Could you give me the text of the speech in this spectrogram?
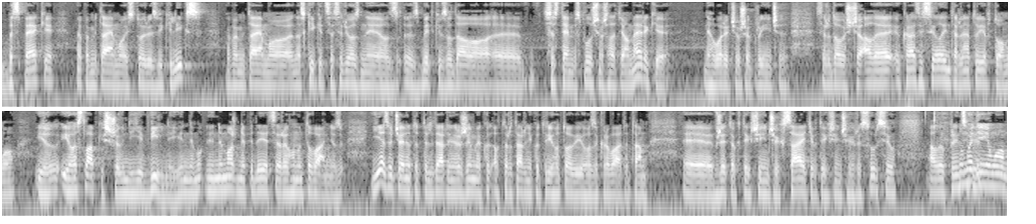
безпеки. Ми пам'ятаємо історію з Wikileaks, Ми пам'ятаємо, наскільки це серйозні з- збитків задало е, системі Сполучених Штатів Америки. Не говорячи вже про інші середовища, але якраз і сила інтернету є в тому, і його слабкість, що він є вільний. Він не він не може не піддається регламентуванню. Є звичайно тоталітарні режими, авторитарні, котрі готові його закривати там е, вжиток тих чи інших сайтів, тих чи інших ресурсів. Але в Ну, принципі ми діємо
